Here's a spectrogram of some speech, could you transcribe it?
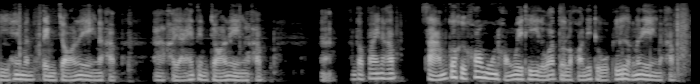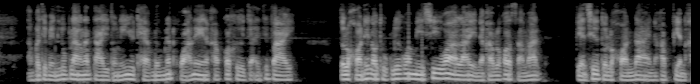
ทีให้มันเต็มจอนั่นเองนะครับขยายให้เต็มจอนั่นเองนะครับ อันต่อไปนะครับสามก็คือข้อมูลของเวที หรือว่าตัวละครที่ถูกเลือกนั่นเองนะครับก็จะเป็นรูปร่างหน้าตาอยู่ตรงนี้อยู่แถบมุมด้านขวาเองนะครับ ก็คือจะอธิบายตัวละครที่เราถูกเลือกว่ามีชื่อว่าอะไรนะครับ แล้วก็สามารถเปลี่ยนชื่อตัวละครได้นะครับ เปลี่ยนข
